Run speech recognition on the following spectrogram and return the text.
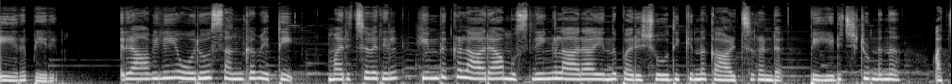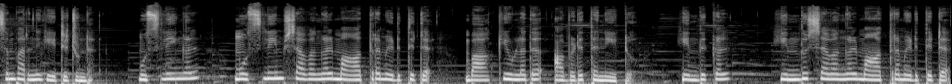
ഏറെ പേര്. രാവിലെ ഓരോ സംഘം എത്തി മരിച്ചവരിൽ ഹിന്ദുക്കൾ ആരാ മുസ്ലിങ്ങൾ ആരാ എന്ന് പരിശോധിക്കുന്ന കാഴ്ച കണ്ട് പേടിച്ചിട്ടുണ്ടെന്ന് അച്ഛൻ പറഞ്ഞു കേട്ടിട്ടുണ്ട്. മുസ്ലിങ്ങൾ മുസ്ലിം ശവങ്ങൾ മാത്രം എടുത്തിട്ട് ബാക്കിയുള്ളത് അവിടെ തന്നെ ഇട്ടു. ഹിന്ദുക്കൾ ഹിന്ദു ശവങ്ങൾ മാത്രം എടുത്തിട്ട്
